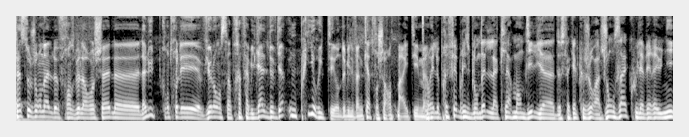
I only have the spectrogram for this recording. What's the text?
Place au journal de France Bleu La Rochelle, euh, la lutte contre les violences intrafamiliales devient une priorité en 2024 en Charente-Maritime. Oui, le préfet Brice Blondel l'a clairement dit il y a de cela quelques jours à Jonzac où il avait réuni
